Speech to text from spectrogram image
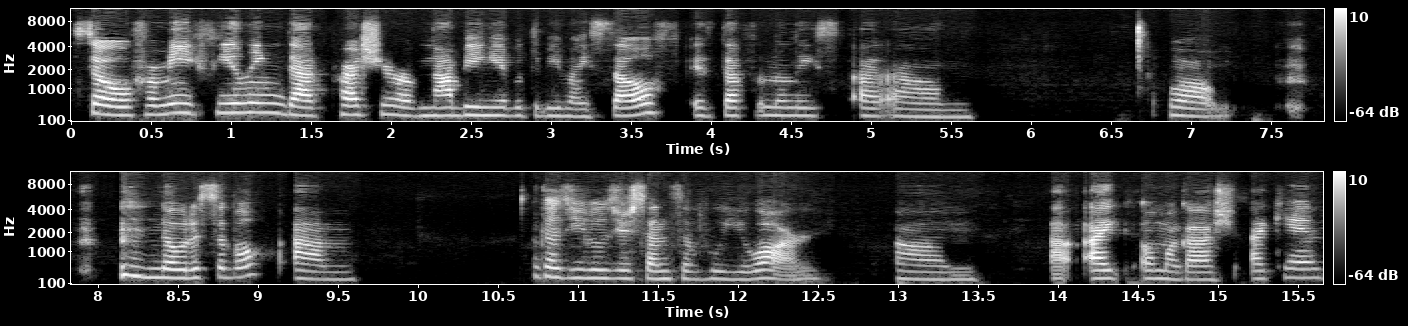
So for me feeling that pressure of not being able to be myself is definitely uh, um well noticeable um because you lose your sense of who you are. Um I, I oh my gosh i can't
